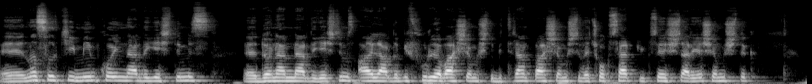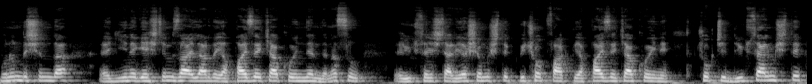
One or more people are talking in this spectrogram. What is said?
E, nasıl ki meme coinlerde geçtiğimiz e, dönemlerde, geçtiğimiz aylarda bir furya başlamıştı, bir trend başlamıştı ve çok sert yükselişler yaşamıştık. Bunun dışında e, yine geçtiğimiz aylarda yapay zeka coinlerinde nasıl yükselişler yaşamıştık. Birçok farklı yapay zeka coin'i çok ciddi yükselmişti.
